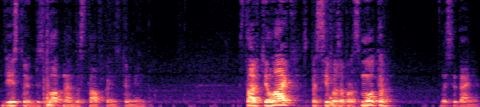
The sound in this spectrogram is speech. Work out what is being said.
действует бесплатная доставка инструмента. Ставьте лайк, спасибо за просмотр, до свидания.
